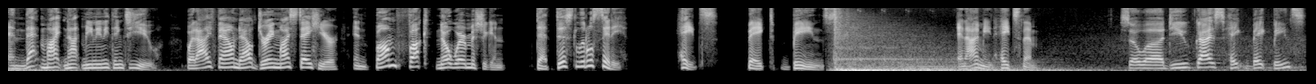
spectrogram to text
And that might not mean anything to you, but I found out during my stay here in bumfuck nowhere, Michigan, that this little city hates baked beans. And I mean hates them. So, uh, do you guys hate baked beans?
